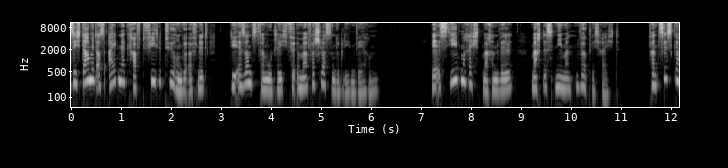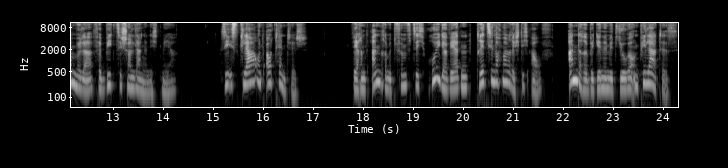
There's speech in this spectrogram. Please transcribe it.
sich damit aus eigener Kraft viele Türen geöffnet, die ihr sonst vermutlich für immer verschlossen geblieben wären. Wer es jedem recht machen will, macht es niemandem wirklich recht. Franziska Müller verbiegt sich schon lange nicht mehr. Sie ist klar und authentisch. Während andere mit 50 ruhiger werden, dreht sie nochmal richtig auf. Andere beginnen mit Yoga und Pilates.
